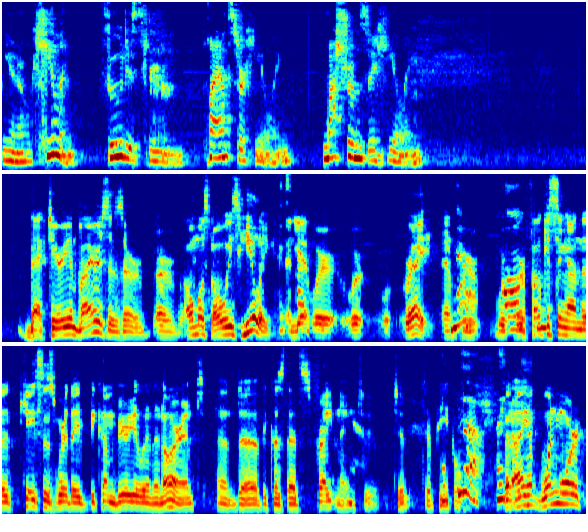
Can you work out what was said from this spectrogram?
you know, healing, food is healing, plants are healing, mushrooms are healing bacteria and viruses are, are almost always healing, That's and yet we're, we're, we're right, and we're we're, we're, focusing on the cases where they become virulent and aren't, and uh, because that's frightening to to, to people. Yeah, I but I have one more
